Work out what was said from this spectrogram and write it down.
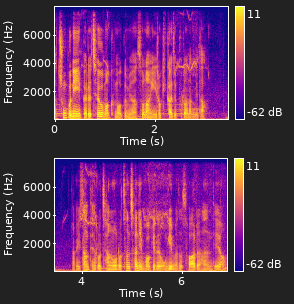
충분히 배를 채울 만큼 먹으면 소낭이 이렇게까지 불어납니다. 아, 이 상태로 장으로 천천히 먹이를 옮기면서 소화를 하는데요.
